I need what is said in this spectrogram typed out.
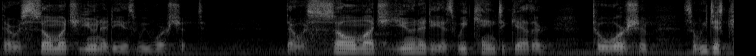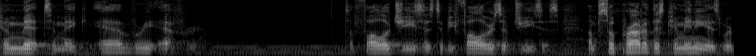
there was so much unity as we worshiped. There was so much unity as we came together to worship. So we just commit to make every effort to follow Jesus, to be followers of Jesus. I'm so proud of this community as we're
